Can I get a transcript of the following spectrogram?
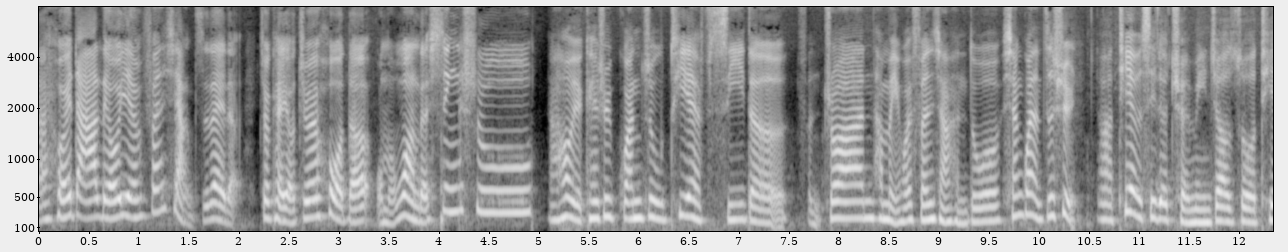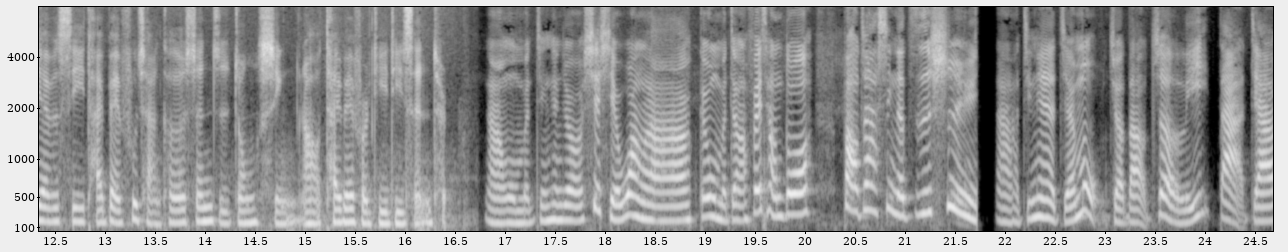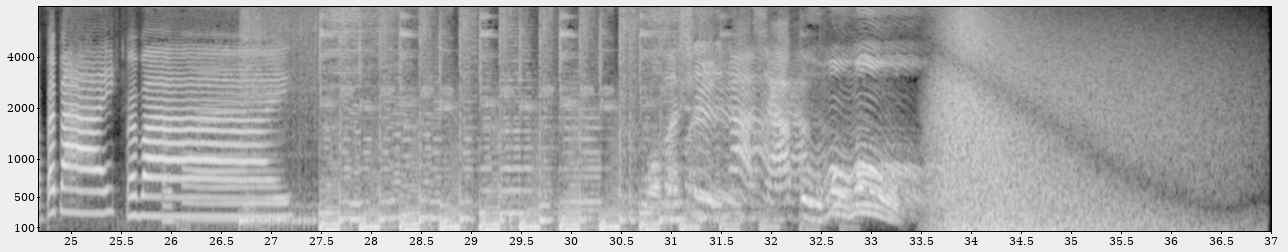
来回答留言、分享之类的，就可以有机会获得我们旺的新书。然后也可以去关注 TFC 的粉砖，他们也会分享很多相关的资讯。那 TFC 的全名叫做 TFC 台北妇产科生殖中心，然后台北 Fertility Center。那我们今天就谢谢旺啦，跟我们讲了非常多爆炸性的资讯。那今天的节目就到这里，大家拜拜，拜拜。拜拜。我们是大峡谷木木。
